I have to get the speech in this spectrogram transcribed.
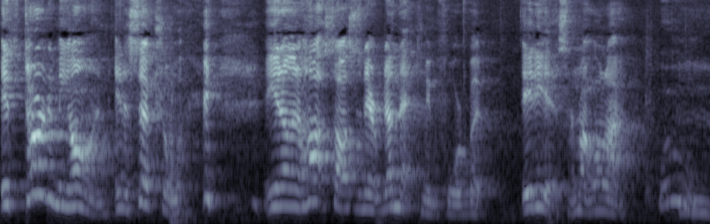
It's turning me on in a sexual way. You know, and hot sauce has never done that to me before, but it is. I'm not gonna lie. Ooh,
